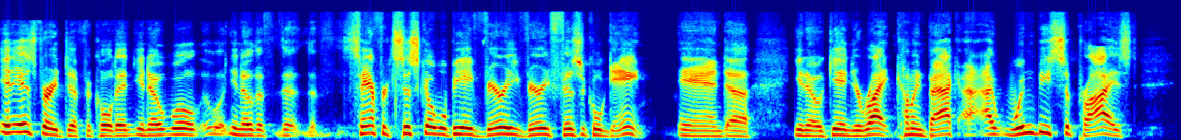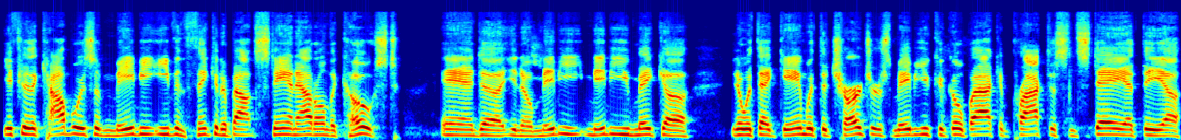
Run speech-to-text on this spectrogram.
It is very difficult, and you know, we'll, you know, the, the the San Francisco will be a very very physical game, and uh, you know, again, you're right. Coming back, I, I wouldn't be surprised if you're the Cowboys of maybe even thinking about staying out on the coast. And uh, you know, maybe maybe you make a you know with that game with the Chargers, maybe you could go back and practice and stay at the uh,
